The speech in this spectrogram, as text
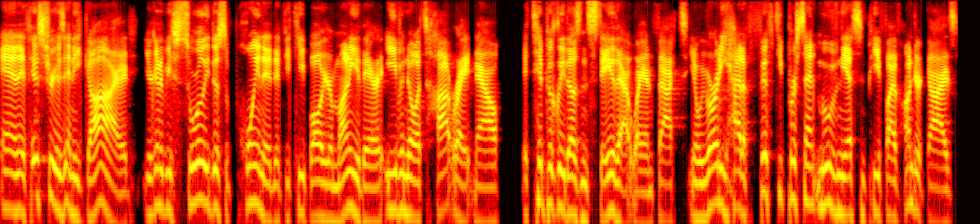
and if history is any guide, you're going to be sorely disappointed if you keep all your money there, even though it's hot right now. It typically doesn't stay that way. In fact, you know, we've already had a 50% move in the S&P 500 guys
